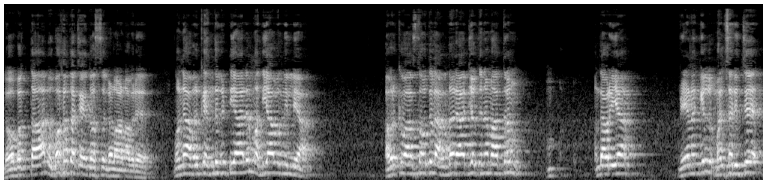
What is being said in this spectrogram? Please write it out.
ലോഭത്താൽ ഉപഹത ചേതസ്സുകളാണ് അവർ. എന്ന് പറഞ്ഞാൽ അവർക്ക് എന്ത് കിട്ടിയാലും മതിയാവുന്നില്ല. അവർക്ക് വാസ്തവത്തിൽ അർദ്ധരാജ്യത്തിന് മാത്രം എന്താ പറയുക വേണമെങ്കിൽ മത്സരിച്ച്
